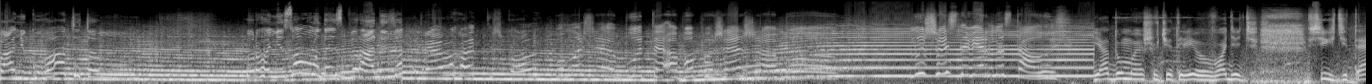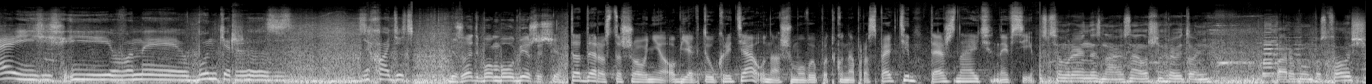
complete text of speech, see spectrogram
панікувати там, організовано десь збиратися. Треба виходити до школи, бо може бути або пожежа, або ну щось, навірно, сталося. Я думаю, що вчителі виводять всіх дітей, і, і вони в бункер з- заходять. Біжать бомбоубіжище. Та де розташовані об'єкти укриття у нашому випадку на проспекті, теж знають не всі. В цьому районі не знаю, знаю лише на гравітоні. Пара бомбосховищ.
